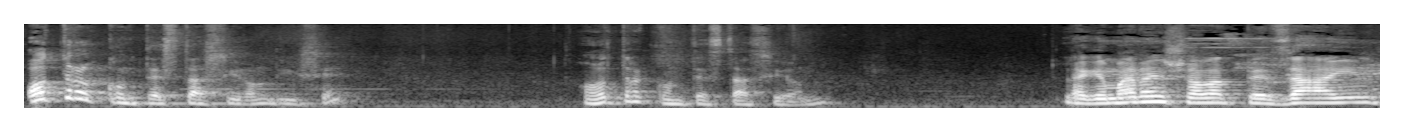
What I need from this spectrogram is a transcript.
Otra contestación dice, otra contestación. La Gemara en Shabbat Pezain,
